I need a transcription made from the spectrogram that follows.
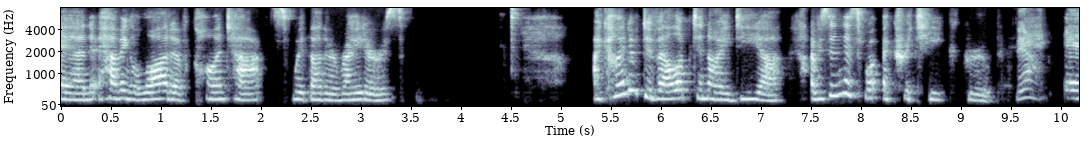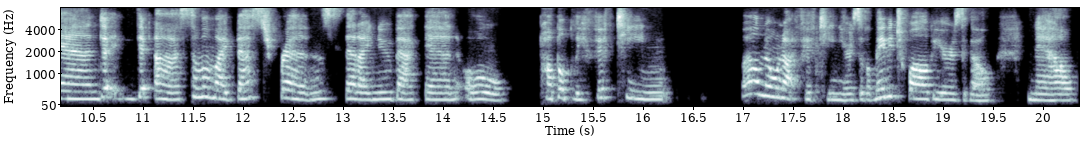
and having a lot of contacts with other writers, I kind of developed an idea. I was in this a critique group, Yeah. and uh, some of my best friends that I knew back then, oh, probably 15, well, no, not 15 years ago, maybe 12 years ago now,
